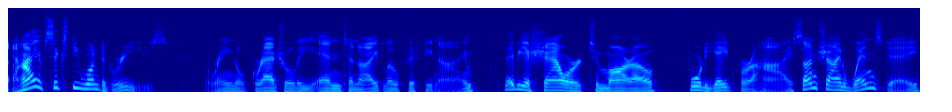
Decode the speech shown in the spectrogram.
at a high of 61 degrees. Rain will gradually end tonight, low 59. Maybe a shower tomorrow, 48 for a high. Sunshine Wednesday,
